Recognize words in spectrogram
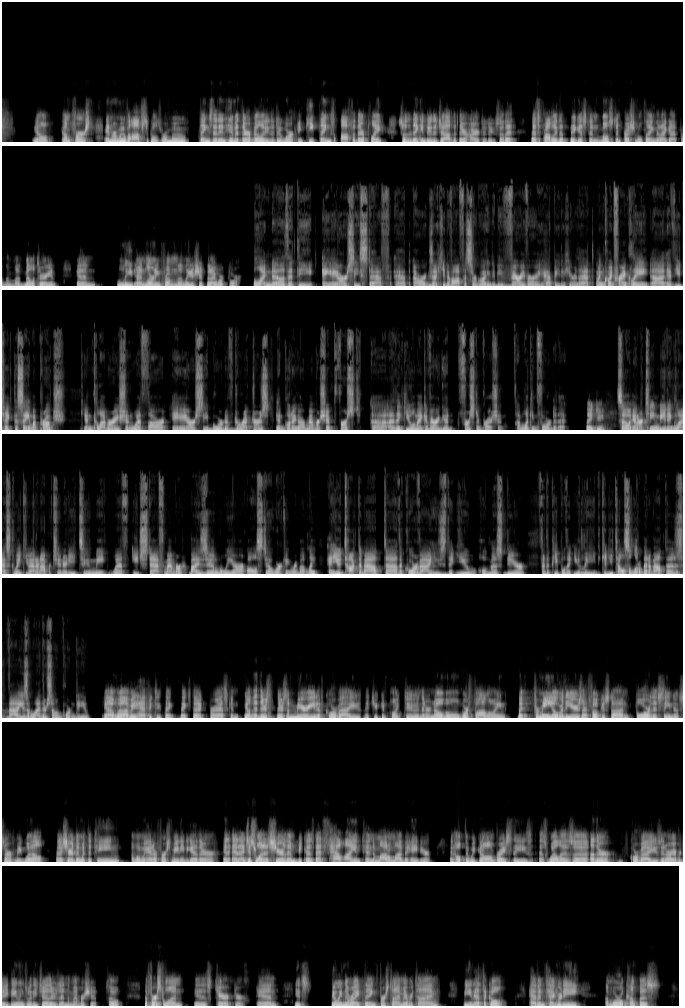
you know, come first and remove obstacles, remove things that inhibit their ability to do work and keep things off of their plate so that they can do the job that they're hired to do. So that that's probably the biggest and most impressionable thing that I got from the military and and lead and learning from the leadership that I work for. Well, I know that the AARC staff at our executive office are going to be very, very happy to hear that. I mean, quite frankly, uh, if you take the same approach in collaboration with our AARC board of directors in putting our membership first, uh, I think you will make a very good first impression. I'm looking forward to that. Thank you. So, in our team meeting last week, you had an opportunity to meet with each staff member by Zoom. We are all still working remotely. And you talked about uh, the core values that you hold most dear for the people that you lead. Could you tell us a little bit about those values and why they're so important to you? Yeah, I will. I'd be happy to. Thank, thanks, Doug, for asking. You know, there's there's a myriad of core values that you can point to and that are noble, and worth following. But for me, over the years, I focused on four that seem to have served me well, and I shared them with the team when we had our first meeting together. And and I just wanted to share them because that's how I intend to model my behavior, and hope that we can all embrace these as well as uh, other core values in our everyday dealings with each other's and the membership. So the first one is character, and it's doing the right thing first time, every time, being ethical, have integrity, a moral compass,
